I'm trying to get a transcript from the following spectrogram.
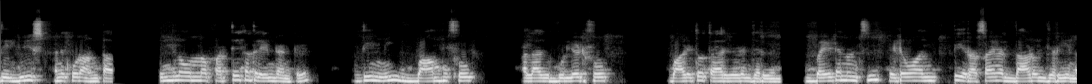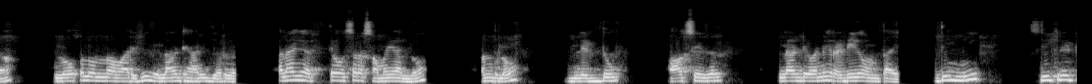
ది బీస్ట్ అని కూడా అంటారు. ఇందులో ఉన్న ప్రత్యేకతలు ఏంటంటే దీన్ని బాంబు ప్రూఫ్ అలాగే బుల్లెట్ ప్రూఫ్ బాడీతో తయారు చేయడం జరిగింది. బయట నుంచి ఎటువంటి రసాయన దాడులు జరిగినా లోపల ఉన్న వారికి ఎలాంటి హాని జరగదు. అలాగే అత్యవసర సమయాల్లో అందులో బ్లడ్ ఆక్సిజన్ ఇలాంటివన్నీ రెడీగా ఉంటాయి. దీన్ని సీక్రెట్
